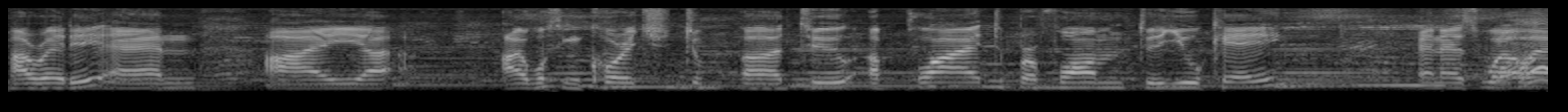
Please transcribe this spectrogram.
already. And I, uh, I was encouraged to uh, to apply to perform to the UK, and as well Wow.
